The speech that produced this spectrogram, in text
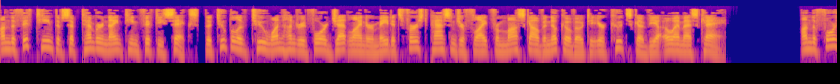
On 15 September 1956, the Tupolev Tu-104 jetliner made its first passenger flight from Moscow Vnukovo to Irkutsk via OMSK. On 4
